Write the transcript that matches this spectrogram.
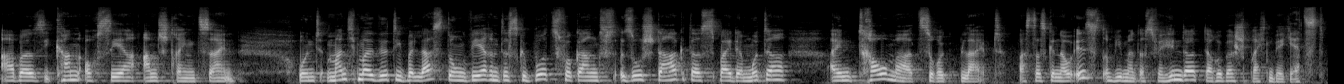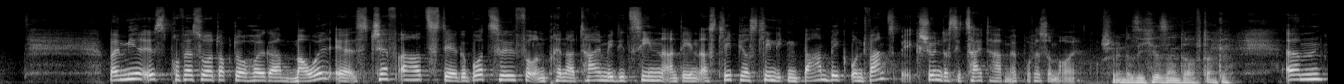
aber sie kann auch sehr anstrengend sein. Und manchmal wird die Belastung während des Geburtsvorgangs so stark, dass bei der Mutter ein Trauma zurückbleibt. Was das genau ist und wie man das verhindert, darüber sprechen wir jetzt. Bei mir ist Professor Dr. Holger Maul. Er ist Chefarzt der Geburtshilfe und Pränatalmedizin an den Asklepios Kliniken Barmbek und Wandsbek. Schön, dass Sie Zeit haben, Herr Professor Maul. Schön, dass ich hier sein darf. Danke. Ähm,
